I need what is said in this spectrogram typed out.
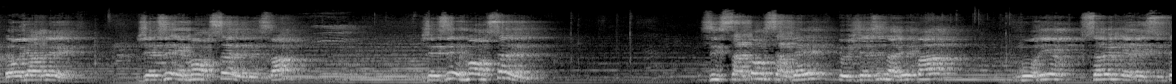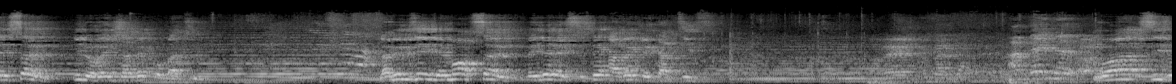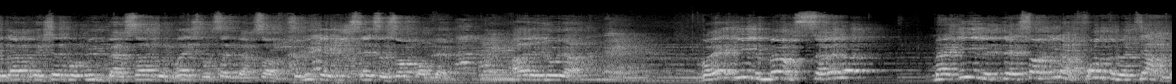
Et regardez, Jésus est mort seul, n'est-ce pas? Jésus est mort seul. Si Satan savait que Jésus n'allait pas mourir seul et ressusciter seul, il n'aurait jamais combattu. La Bible dit il est mort seul, mais il est ressuscité avec les captifs. Amen. Moi, si je dois prêcher pour une personne, je prêche pour cette personne. Celui qui est distrait, c'est son problème. Alléluia. Vous voyez, il meurt seul, mais il descend, il affronte le diable.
